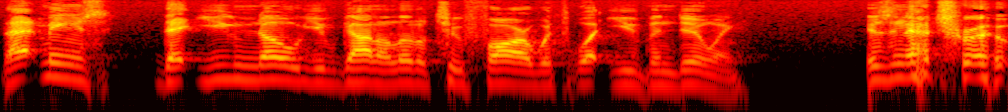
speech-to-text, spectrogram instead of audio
that means that you know you've gone a little too far with what you've been doing. Isn't that true?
